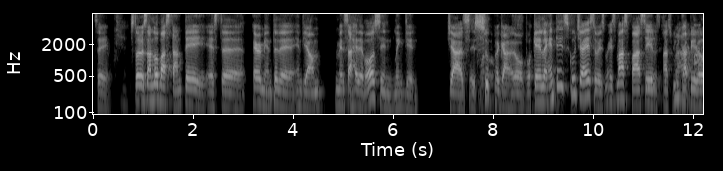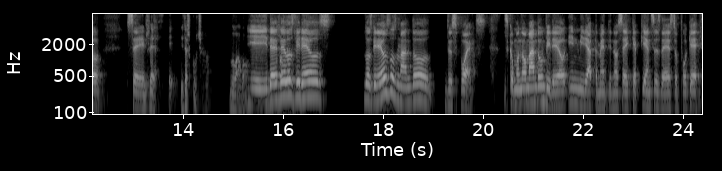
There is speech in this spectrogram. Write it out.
Sí, estoy usando bastante esta herramienta de enviar mensaje de voz en LinkedIn. Ya es súper ganador, porque la gente escucha eso, es, es más fácil, es más rápido. Sí. y te escucha. Y desde los videos, los videos los mando después. Es como no mando un video inmediatamente. No sé qué piensas de esto, porque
